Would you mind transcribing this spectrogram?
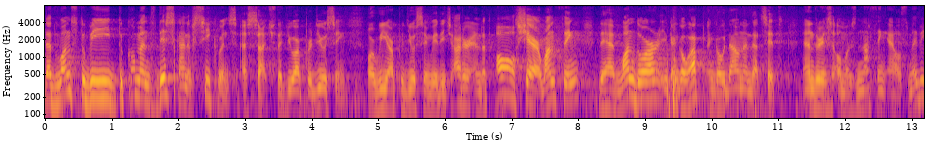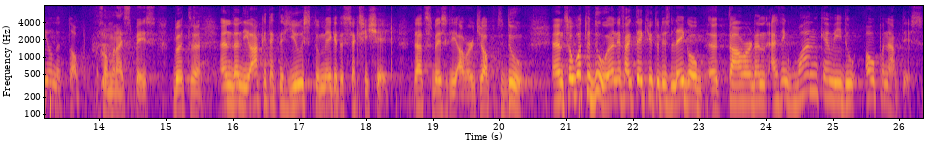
that wants to be, to comment this kind of sequence as such that you are producing or we are producing with each other and that all share one thing. They have one door, you can go up and go down and that's it and there is almost nothing else. Maybe on the top, some nice space, but, uh, and then the architect is used to make it a sexy shape. That's basically our job to do. And so what to do? And if I take you to this Lego uh, tower, then I think one can we do open up this.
